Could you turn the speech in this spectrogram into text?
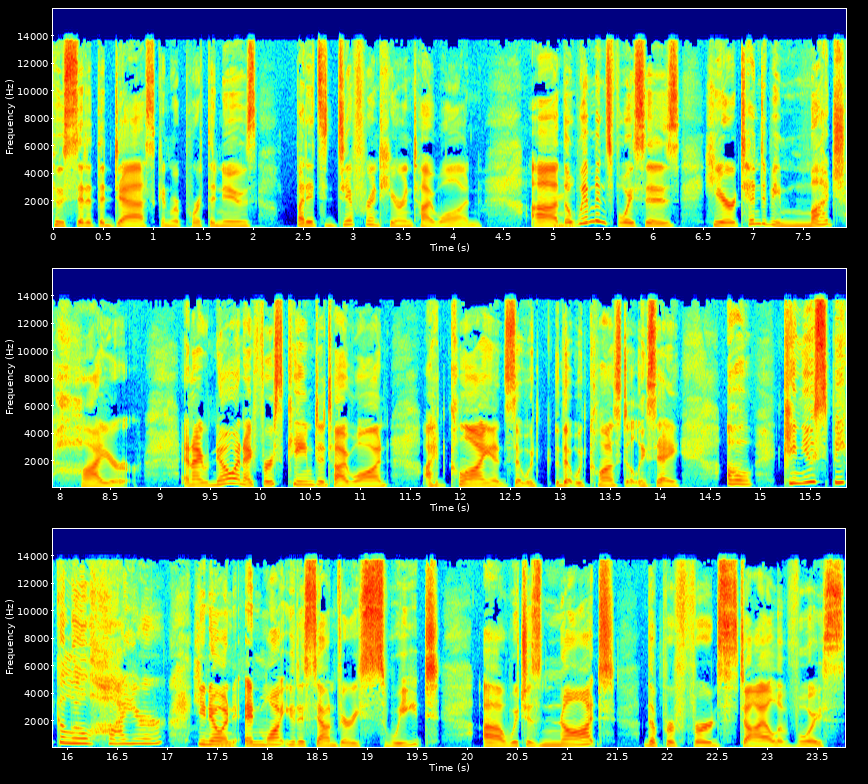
who sit at the desk and report the news but it's different here in Taiwan. Uh, mm. The women's voices here tend to be much higher. And I know when I first came to Taiwan, I had clients that would that would constantly say, "Oh, can you speak a little higher?" You know, mm. and and want you to sound very sweet, uh, which is not the preferred style of voice,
